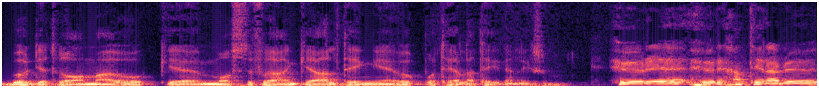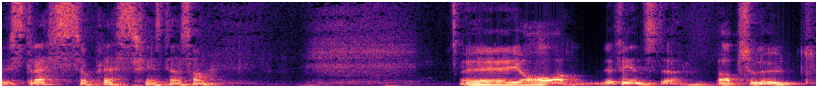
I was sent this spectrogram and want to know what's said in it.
budgetramar och eh, måste förankra allting uppåt hela tiden. Liksom. Hur, hur hanterar du stress och press? Finns det en sån? Ja, det finns det. Absolut.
